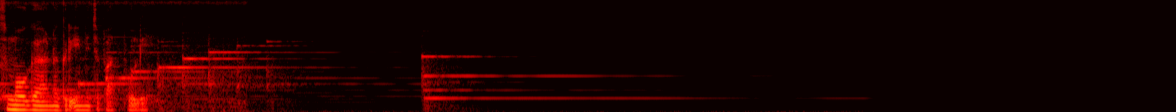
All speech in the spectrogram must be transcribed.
Semoga negeri ini cepat pulih.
